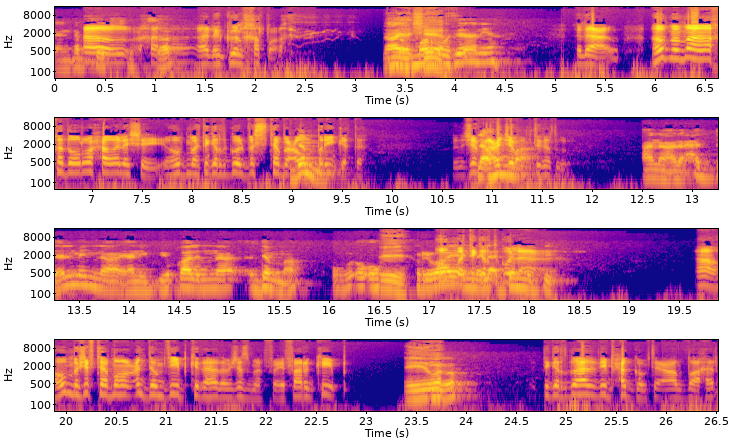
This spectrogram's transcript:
يعني. أنا أقول خطأ. لا يا مرة شيخ. ثانية لا هم ما أخذوا روحه ولا شيء. هم تقدر تقول بس تبعوا دم. طريقته. لأن شوف لا، هم- عجبهم تقدر تقول. أنا على حد علمي انه يعني يقال انه دمه وفي إيه. الرواية هم تقدر تقول دم آه. آه هم شفتها ما هم عندهم ذيب كذا هذا وش اسمه في فارن كيب. أيوه. أيوه. تقدر تقول هذا ذيب حقهم تع- الظاهر.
